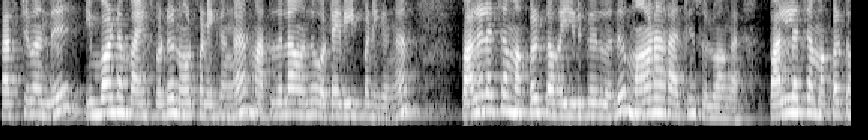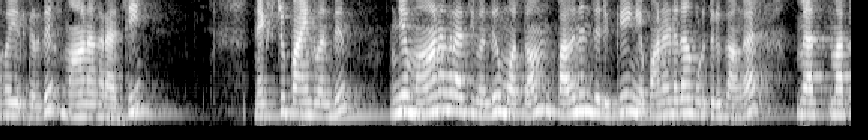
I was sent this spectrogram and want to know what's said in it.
ஃபஸ்ட்டு வந்து இம்பார்ட்டன்ட் பாயிண்ட்ஸ் மட்டும் நோட் பண்ணிக்கோங்க. மற்றதெல்லாம் வந்து ஒட்டை ரீட் பண்ணிக்கோங்க. பல லட்சம் மக்கள் தொகை இருக்கிறது வந்து மாநகராட்சின்னு சொல்லுவாங்க. பல லட்சம் மக்கள் தொகை இருக்கிறது மாநகராட்சி. நெக்ஸ்ட் பாயிண்ட் வந்து இங்கே மாநகராட்சி வந்து மொத்தம் பதினஞ்சு இருக்குது இங்கே பன்னெண்டு தான் கொடுத்துருக்காங்க. மற்ற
